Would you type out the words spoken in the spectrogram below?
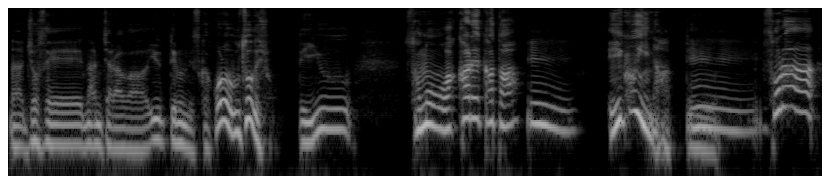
な女性なんちゃらが言ってるんですか。らこれは嘘でしょ。っていうその分かれ方うん。えぐいなってう。いう、ん。そら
